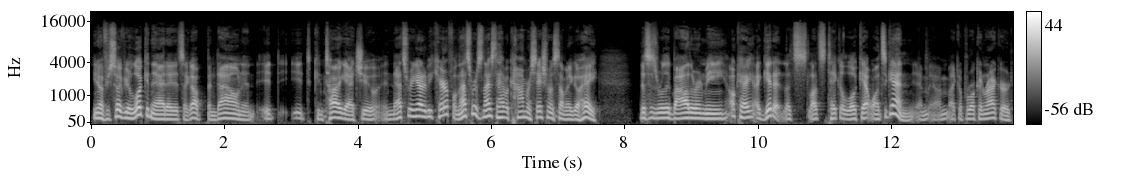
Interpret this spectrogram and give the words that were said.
You know if you so if you're looking at it it's like up and down and it it can tug at you. And that's where you got to be careful. And that's where it's nice to have a conversation with somebody go hey this is really bothering me. Okay i get it. Let's let's take a look at once again i'm, I'm like a broken record.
